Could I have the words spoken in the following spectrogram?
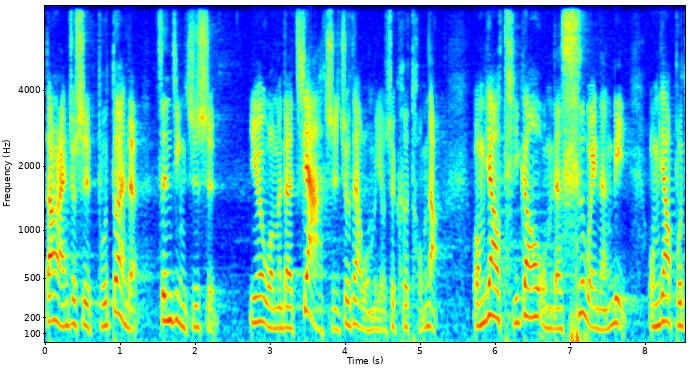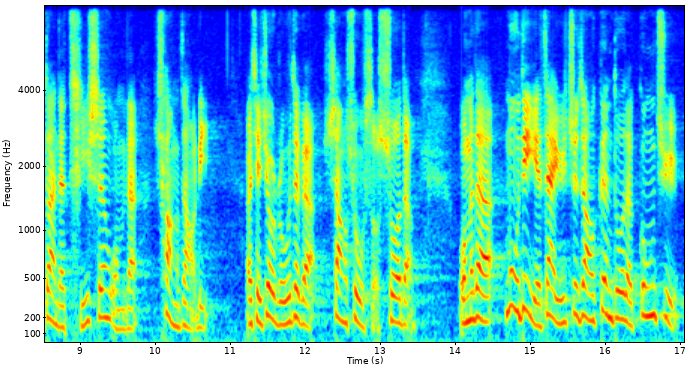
当然就是不断的增进知识。因为我们的价值就在我们有这颗头脑，我们要提高我们的思维能力，我们要不断的提升我们的创造力，而且就如这个上述所说的，我们的目的也在于制造更多的工具，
